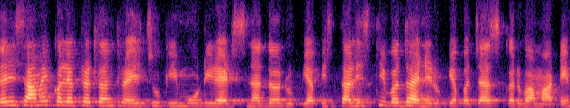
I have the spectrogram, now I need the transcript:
તેની સામે કલેક્ટર તંત્રએ ચૂકી મોટી રાઇડ્સના દર રૂપિયા પિસ્તાલીસથી વધારીને રૂપિયા પચાસ કરવા માટે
